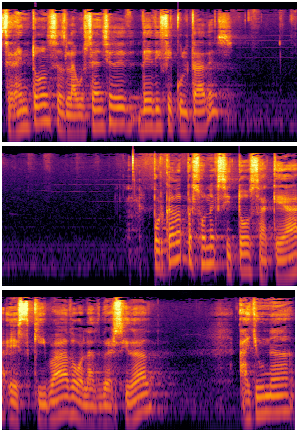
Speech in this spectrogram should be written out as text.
¿Será entonces la ausencia de, dificultades? Por cada persona exitosa que ha esquivado a la adversidad, hay una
